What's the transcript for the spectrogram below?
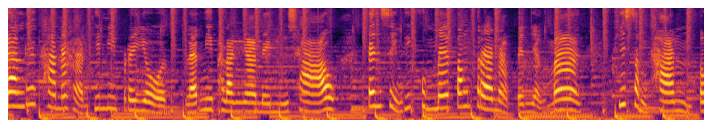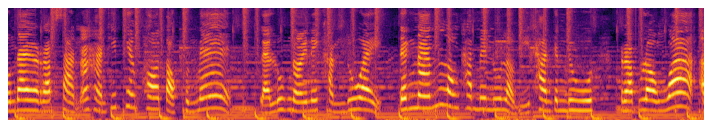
การเลือกทานอาหารที่มีประโยชน์ และมีพลังงานในมื้อเช้า เป็นสิ่งที่คุณแม่ต้องตระหนักเป็นอย่างมาก ที่สำคัญต้องได้รับสารอาหารที่เพียงพอต่อคุณแม่ และลูกน้อยในครรภ์ด้วย ดังนั้นลองทำเมนูเหล่านี้ทานกันดู รับรองว่าอ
